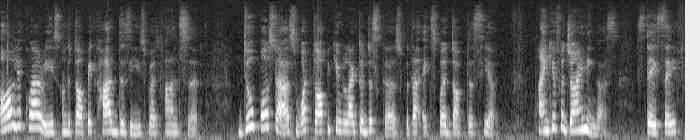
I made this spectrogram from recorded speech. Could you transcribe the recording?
all your queries on the topic heart disease were answered. Do post us what topic you would like to discuss with our expert doctors here. Thank you for joining us. Stay safe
